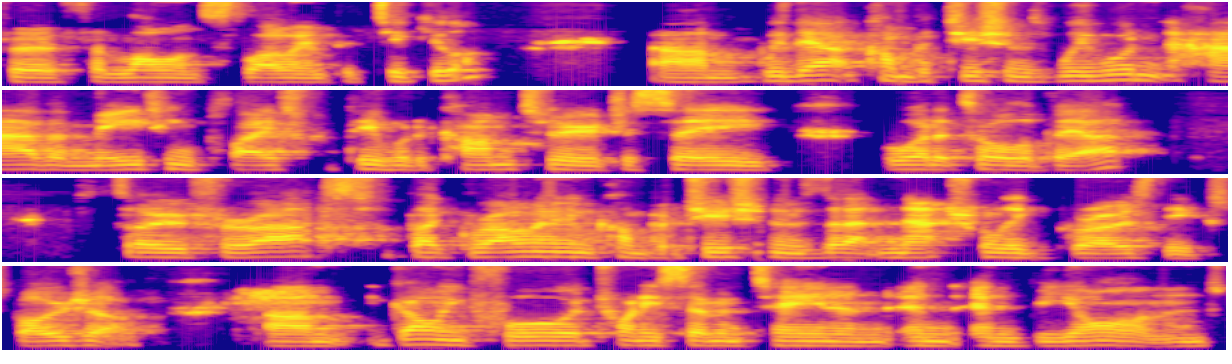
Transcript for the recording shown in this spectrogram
for, for low and slow in particular. Um, without competitions, we wouldn't have a meeting place for people to come to to see what it's all about. So for us, by growing competitions, that naturally grows the exposure. Um, going forward, 2017 and, and, and beyond,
